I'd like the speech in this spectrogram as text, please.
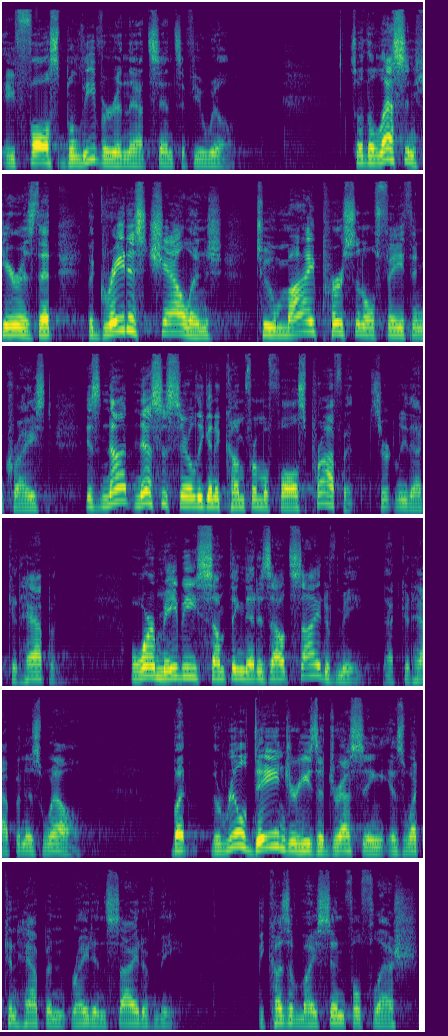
a false believer in that sense, if you will. So, the lesson here is that the greatest challenge to my personal faith in Christ is not necessarily going to come from a false prophet. Certainly, that could happen. Or maybe something that is outside of me. That could happen as well. But the real danger he's addressing is what can happen right inside of me because of my sinful flesh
